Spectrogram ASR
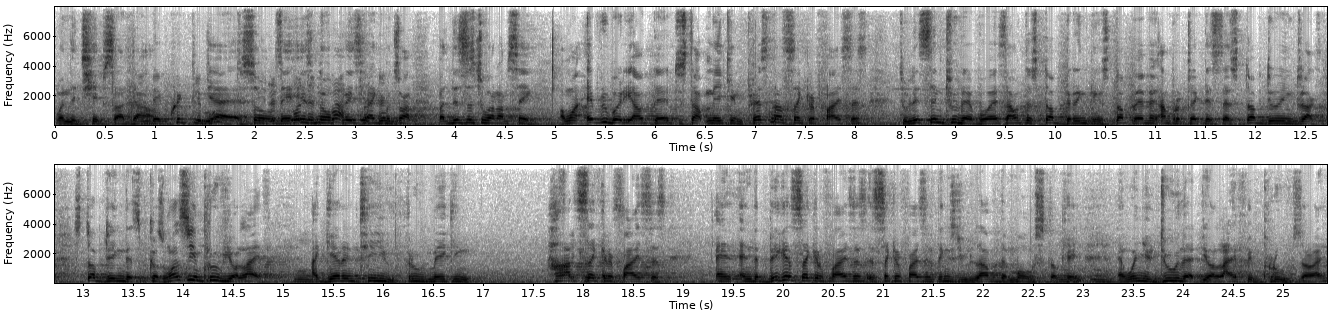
when the chips are down. they quickly Yeah, so there is no fast. place like Botswana. But this is to what I'm saying. I want everybody out there to stop making personal sacrifices, to listen to their voice, out to stop drinking, stop having unprotected sex, stop doing drugs, stop doing this. Because once you improve your life, I guarantee you, through making hard sacrifices. And, and the biggest sacrifices is sacrificing things you love the most, okay? Mm, mm. And when you do that, your life improves, all right?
